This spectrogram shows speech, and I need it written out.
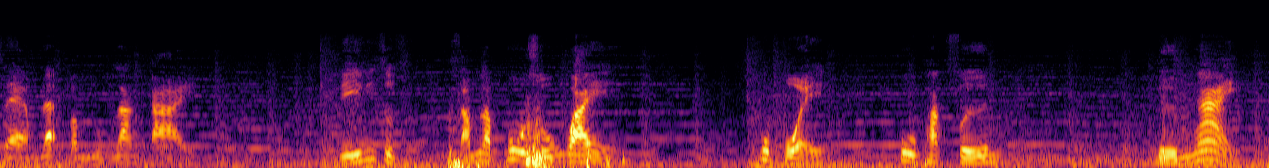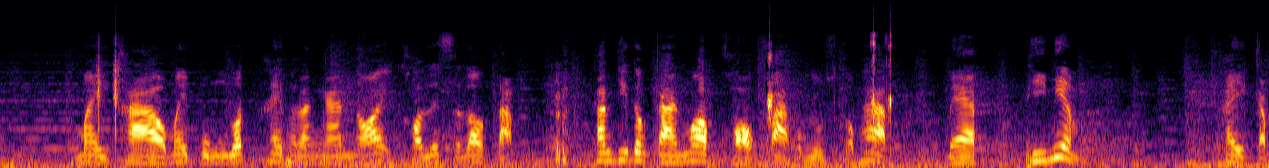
แซมและบำรุงร่างกาย ดีที่สุดสำหรับผู้สูงวัย ผู้ป่วย ผู้พักฟื้น ดื่มง่าย ไม่คาวไม่ปรุงรสให้พลังงานน้อยคอเลสเตอรอลต่ำท่านที่ต้องการมอบของฝากบำรุงสุขภาพแบบพรีเมียม ให้กับ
